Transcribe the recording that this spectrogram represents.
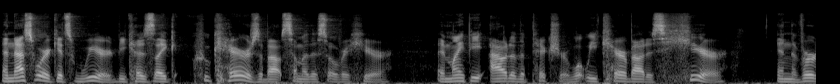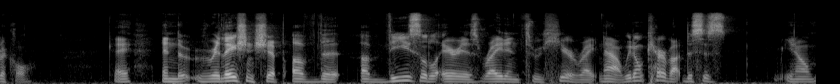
And that's where it gets weird because like who cares about some of this over here? It might be out of the picture. What we care about is here in the vertical. Okay, and the relationship of the of these little areas right in through here right now. We don't care about this is, you know,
